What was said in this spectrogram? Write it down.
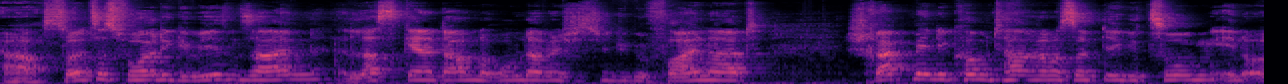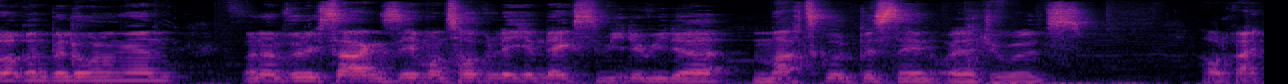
ja, soll es das für heute gewesen sein? Lasst gerne Daumen nach oben da, wenn euch das Video gefallen hat. Schreibt mir in die Kommentare, was habt ihr gezogen in euren Belohnungen. Und dann würde ich sagen, sehen wir uns hoffentlich im nächsten Video wieder. Macht's gut, bis dahin, euer Jules. Haut rein.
